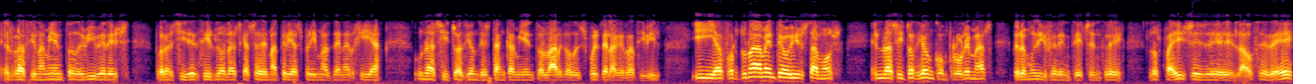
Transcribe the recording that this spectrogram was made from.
el racionamiento de víveres, por así decirlo, la escasez de materias primas, de energía, una situación de estancamiento largo después de la guerra civil. Y afortunadamente hoy estamos en una situación con problemas, pero muy diferentes entre los países de la OCDE,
